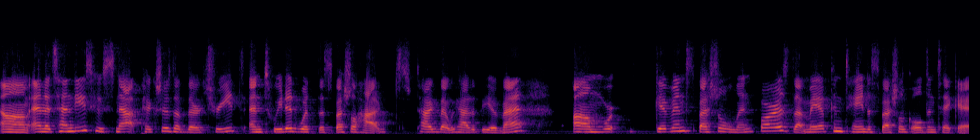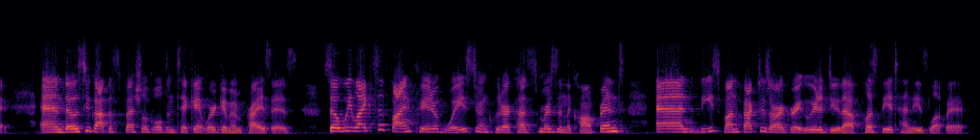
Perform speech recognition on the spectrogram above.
Um, and attendees who snapped pictures of their treats and tweeted with the special hashtag that we had at the event um, were given special Lindt bars that may have contained a special golden ticket. And those who got the special golden ticket were given prizes. So we like to find creative ways to include our customers in the conference. And these fun factors are a great way to do that. Plus, the attendees love it.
